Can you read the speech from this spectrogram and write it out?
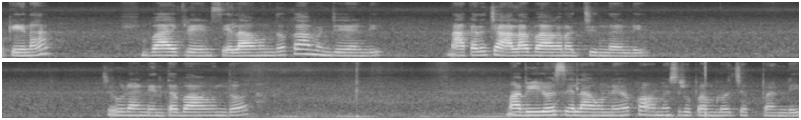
ఓకేనా? బాయ్ ఫ్రెండ్స్ ఎలా ఉందో కామెంట్ చేయండి. నాకైతే చాలా బాగా నచ్చిందండి. చూడండి ఎంత బాగుందో. మా వీడియోస్ ఎలా ఉన్నాయో కామెంట్స్ రూపంలో చెప్పండి.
